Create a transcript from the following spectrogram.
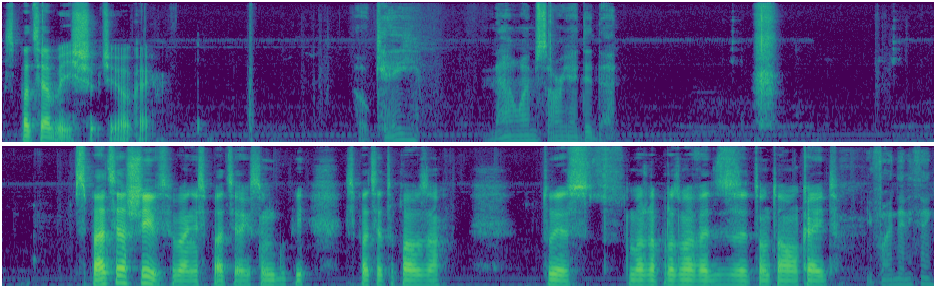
Spacja iść szybciej, okej. Okay. Now I'm sorry I did that. Spacja? Shift chyba, nie spacja, jestem głupi. Spacja to pauza. Tu jest, można porozmawiać z tą, tą Kate. You find anything?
